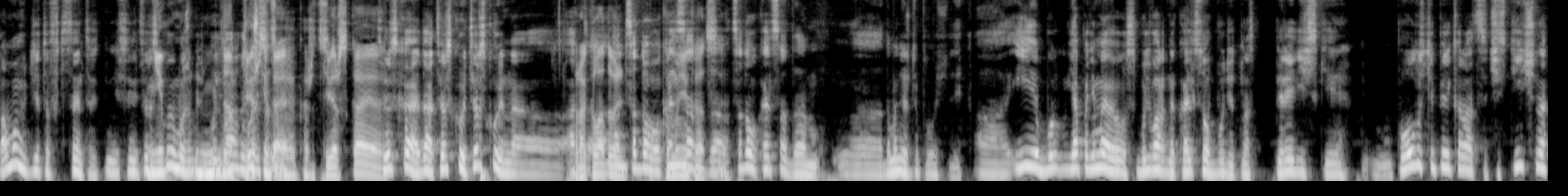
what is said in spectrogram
По-моему, где-то в центре, если не Тверскую, не, может быть, Бульварную. Да, Тверская, кажется. Тверская. Тверская, да, Тверскую, Тверскую на, Прокладывали от, от Садового коммуникации. Кольца, да, от Садового кольца до, э, до Манежной площади. А, и я понимаю, Бульварное кольцо будет у нас периодически полностью перекрываться, частично,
